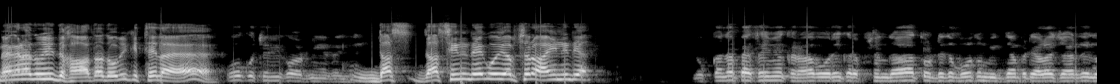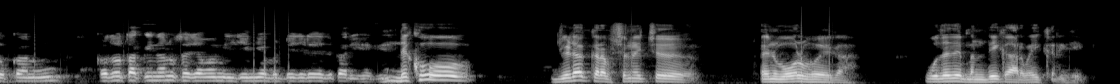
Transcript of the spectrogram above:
ਮੈਂ ਕਹਿੰਦਾ ਤੁਸੀਂ ਦਿਖਾ ਤਾਂ ਦੋ ਵੀ ਕਿੱਥੇ ਲਾਇਆ ਹੈ। ਉਹ ਕੁਝ ਰਿਕਾਰਡ ਨਹੀਂ ਹੈਗਾ ਜੀ 10 10 ਹੀ ਨਹੀਂ ਰਹੇ ਕੋਈ ਅਫਸਰ ਆ ਹੀ ਨਹੀਂ ਰਿਹਾ। ਲੋਕਾਂ ਦਾ ਪੈਸਾ ਇਵੇਂ ਖਰਾਬ ਹੋ ਰਿਹਾ ਕਰਪਸ਼ਨ ਦਾ। ਤੁਹਾਡੇ ਤੋਂ ਬਹੁਤ ਉਮੀਦਾਂ ਪਟਿਆਲਾ ਸ਼ਹਿਰ ਦੇ ਲੋਕਾਂ ਨੂੰ। ਕਦੋਂ ਤੱਕ ਇਹਨਾਂ ਨੂੰ ਸਜ਼ਾਵਾਂ ਮਿਲ ਜਾਣਗੀਆਂ ਵੱਡੇ ਜਿਹੜੇ ਅਧਿਕਾਰੀ ਹੈਗੇ? ਦੇਖੋ ਜਿਹੜਾ ਕਰਪਸ਼ਨ ਵਿੱਚ ਇਨਵੋਲਵ ਹੋਏਗਾ ਉਹਦੇ ਤੇ ਬੰਦੀ ਕਾਰਵਾਈ ਕਰੀ ਜਾਏਗੀ।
